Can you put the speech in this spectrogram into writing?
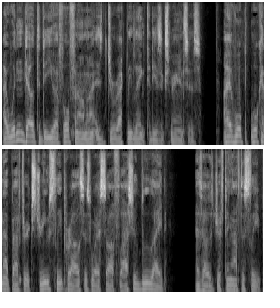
I wouldn't doubt that the UFO phenomena is directly linked to these experiences. I have woke, woken up after extreme sleep paralysis where I saw a flash of blue light as I was drifting off to sleep,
